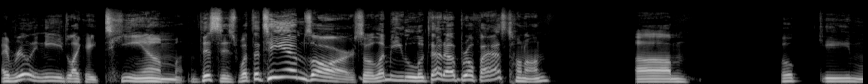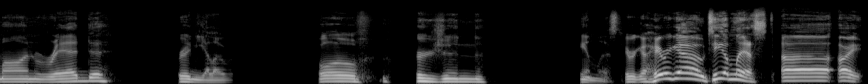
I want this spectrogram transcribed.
I really need like a TM. This is what the TMs are. So let me look that up real fast. Hold on. Um, Pokemon Red, red yellow. Oh, version TM list. Here we go. Here we go. TM list. Uh, all right.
